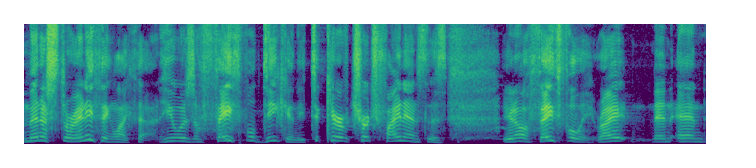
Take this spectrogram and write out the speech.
minister or anything like that. He was a faithful deacon. He took care of church finances, you know, faithfully, right? And and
